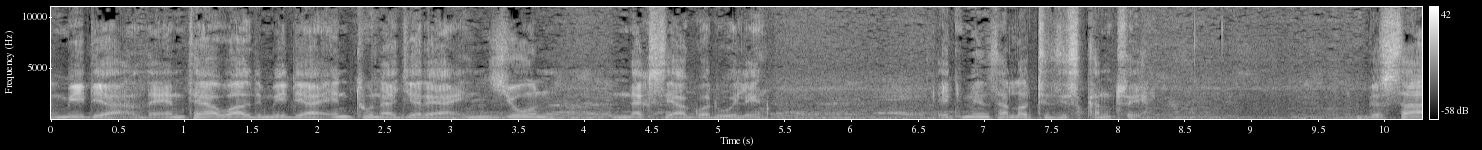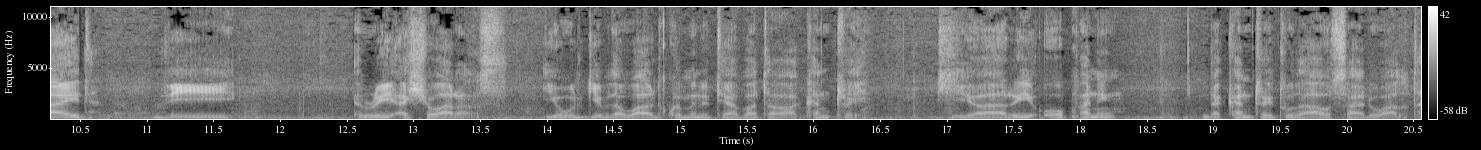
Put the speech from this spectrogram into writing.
media, the entire world media into Nigeria in June next year, God willing, it means a lot to this country. Beside the reassurance you will give the world community about our country, you are reopening the country to the outside world.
